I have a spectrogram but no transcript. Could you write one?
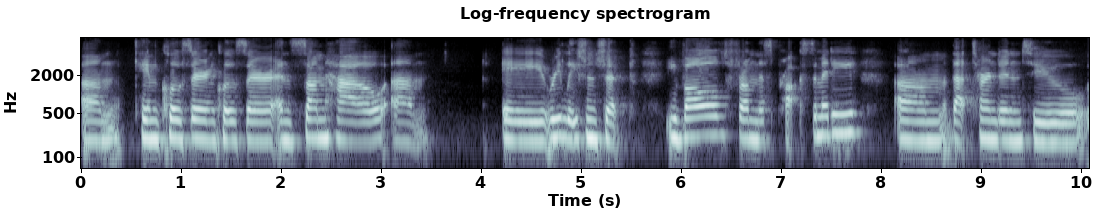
um, came closer and closer, and somehow um, a relationship evolved from this proximity um, that turned into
